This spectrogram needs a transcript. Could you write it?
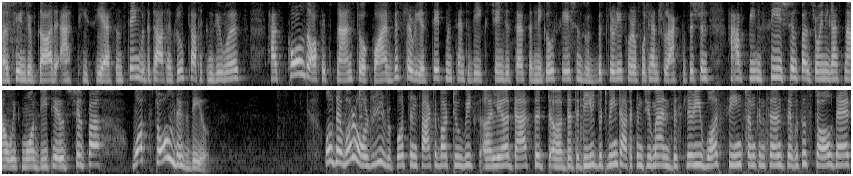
A change of guard at TCS and staying with the Tata Group, Tata Consumers has called off its plans to acquire Bisleri. A statement sent to the exchanges says that negotiations with Bisleri for a potential acquisition have been seized. Shilpa is joining us now with more details. Shilpa, what stalled this deal? Well, there were already reports, in fact, about two weeks earlier that the, uh, that the deal between Tata Consumer and Bisleri was seeing some concerns. There was a stall there.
